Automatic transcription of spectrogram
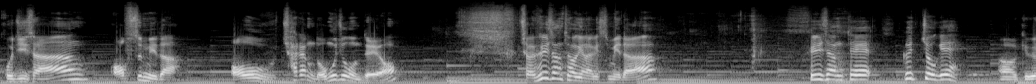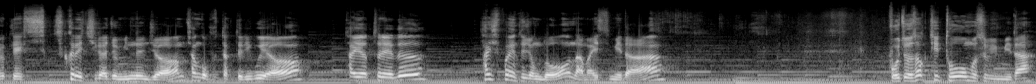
고지상 없습니다. 어우, 차량 너무 좋은데요. 자, 휠 상태 확인하겠습니다. 휠 상태 끝쪽에 어, 이렇게 스크래치가 좀 있는 점 참고 부탁드리고요. 타이어 트레드 80% 정도 남아 있습니다. 보조석 뒷도어 모습입니다.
